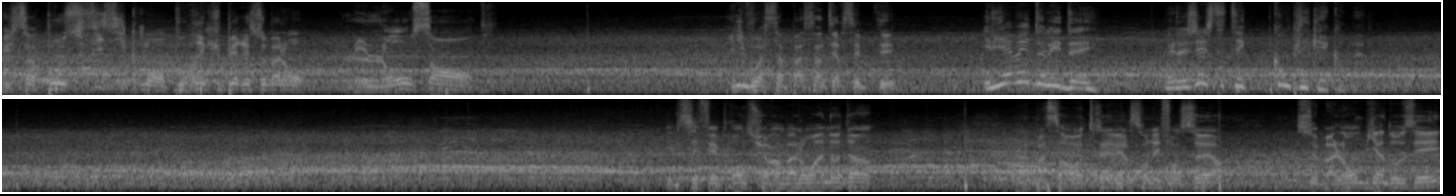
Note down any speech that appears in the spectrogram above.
Il s'impose physiquement pour récupérer ce ballon. Le long centre. Il voit sa passe interceptée. Il y avait de l'idée, mais le geste était compliqué quand même. Il s'est fait prendre sur un ballon anodin. La passe en retrait vers son défenseur. Ce ballon bien dosé.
